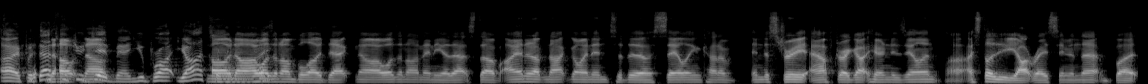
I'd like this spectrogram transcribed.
All right, but that's no, what you no. did, man. You brought yachts. No, around, no, right? I wasn't on below deck. No, I wasn't on any of that stuff. I ended up not going into the sailing kind of industry after I got here in New Zealand. Uh, I still do yacht racing and that, but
